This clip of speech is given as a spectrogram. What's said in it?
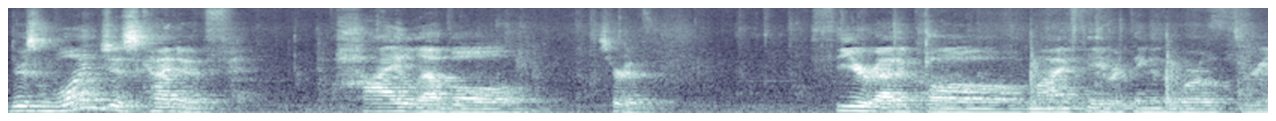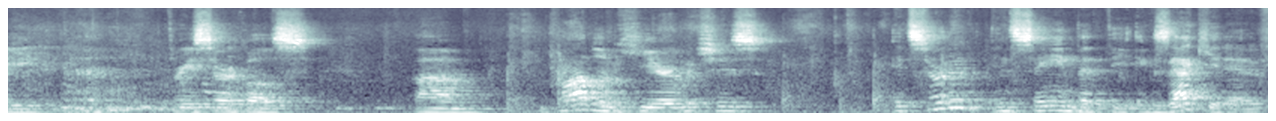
there's one just kind of high level, sort of theoretical, my favorite thing in the world, three, three circles um, problem here, which is it's sort of insane that the executive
